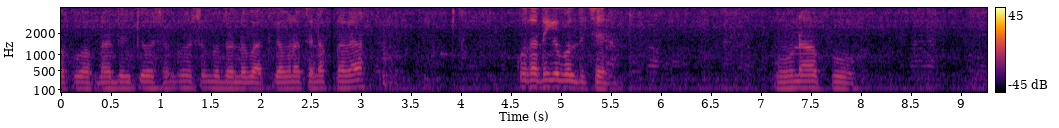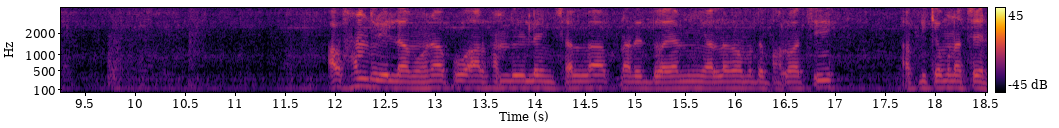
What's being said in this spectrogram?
আপু, আপনাদেরকে অসংখ্য অসংখ্য ধন্যবাদ। কেমন আছেন আপনারা? কোথা থেকে বলতেছেন? মোহন আপু আলহামদুলিল্লাহ মোহন আপু, আলহামদুলিল্লাহ ইনশাল্লাহ আপনাদের দয়া আমি আল্লাহর রহমতে ভালো আছি। আপনি কেমন আছেন?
